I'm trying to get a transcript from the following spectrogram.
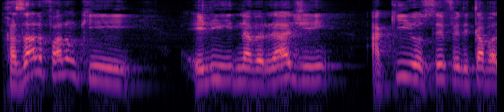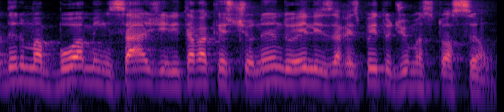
Hazal falam que ele, na verdade, aqui Yosef estava dando uma boa mensagem, ele estava questionando eles a respeito de uma situação.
